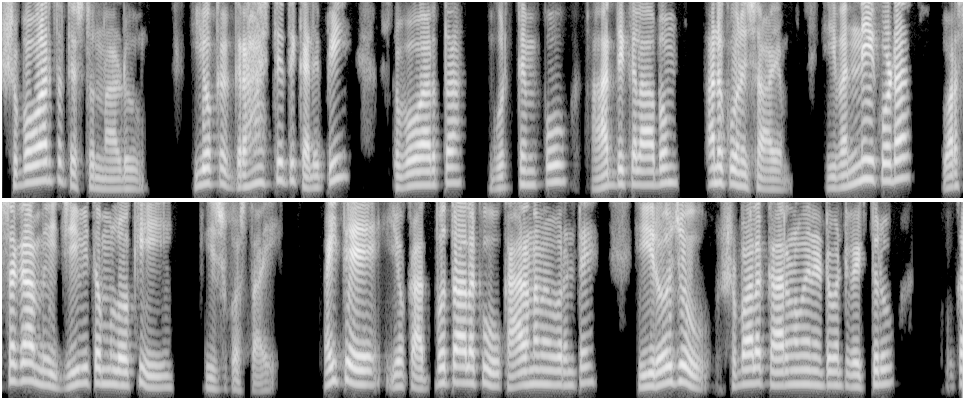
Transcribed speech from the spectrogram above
శుభవార్త తెస్తున్నాడు. ఈ యొక్క గ్రహస్థితి కలిపి శుభవార్త, గుర్తింపు, ఆర్థిక లాభం, అనుకోని సాయం. ఇవన్నీ కూడా వరుసగా మీ జీవితంలోకి తీసుకొస్తాయి. అయితే ఈ యొక్క అద్భుతాలకు కారణం ఎవరంటే ఈరోజు శుభాల కారణమైనటువంటి వ్యక్తులు ఒక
